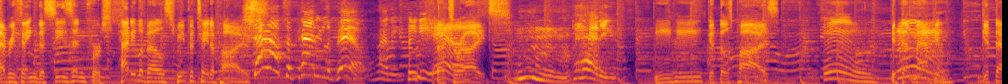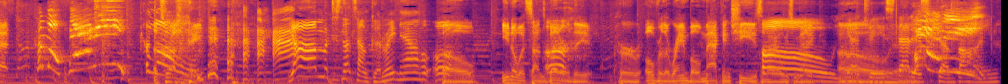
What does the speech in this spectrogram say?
Everything the season for Patti LaBelle's sweet potato pies. Shout out to Patti LaBelle, honey. yeah. That's right. Mmm, Patti. Mm-hmm. Get those pies. Mm. Get that mac and get that. Come on, Patti. Come That's on. right. Yum. Does not sound good right now. Oh. Oh, you know what sounds better? The her over the rainbow mac and cheese that I always make. Oh, make. yeah, oh, Jace. yeah. That is divine.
